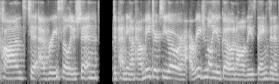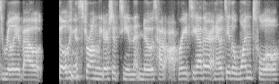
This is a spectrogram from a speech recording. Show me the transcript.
cons to every solution, depending on how matrix you go or how regional you go and all of these things. And it's really about building a strong leadership team that knows how to operate together. And I would say the one tool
